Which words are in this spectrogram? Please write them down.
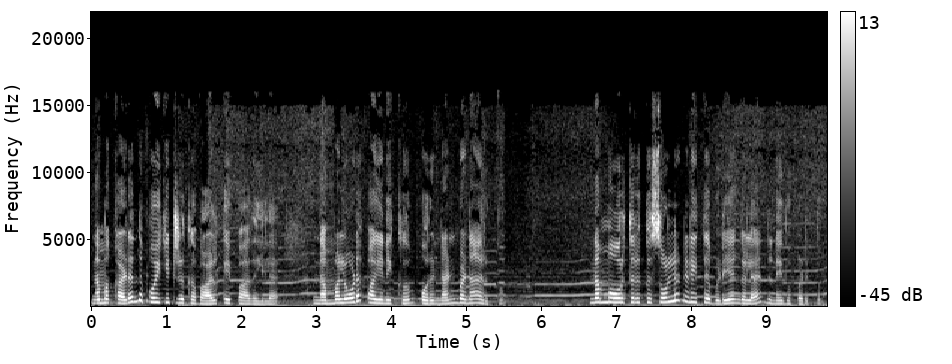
நம்ம கடந்து போய்கிட்டு இருக்க வாழ்க்கை பாதையில நம்மளோட பயணிக்கும் ஒரு நண்பனா இருக்கும். நம்ம ஒருத்தருக்கு சொல்ல நினைத்த விடயங்களை நினைவுபடுத்தும்.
